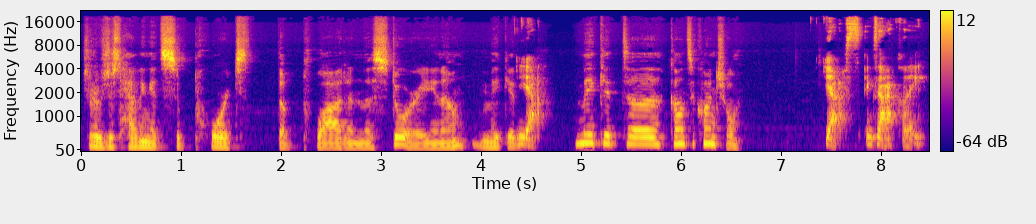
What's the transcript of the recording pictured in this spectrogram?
sort of just having it support the plot and the story you know? Make it yeah. make it uh, consequential. Yes exactly.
